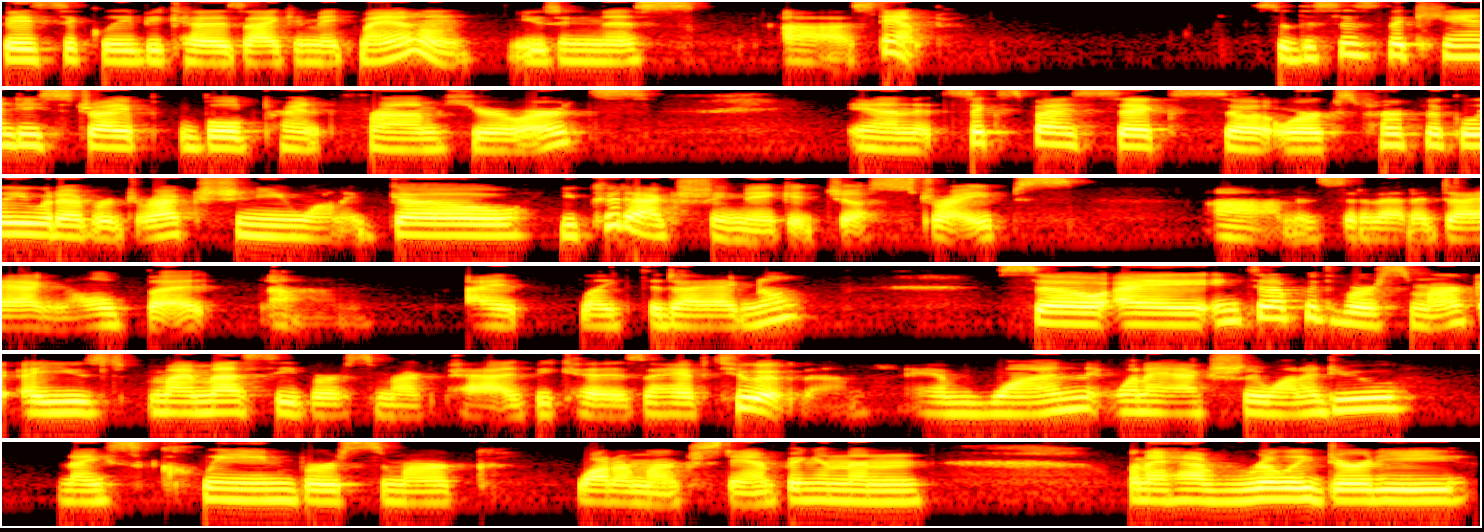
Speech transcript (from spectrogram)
basically because I can make my own using this uh, stamp. So this is the Candy Stripe bold print from Hero Arts. And it's 6 by 6 so it works perfectly whatever direction you want to go. You could actually make it just stripes um, instead of at a diagonal, but um, I like the diagonal. So I inked it up with Versamark. I used my messy Versamark pad because I have two of them. I have one when I actually want to do nice clean Versamark watermark stamping and then when I have really dirty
